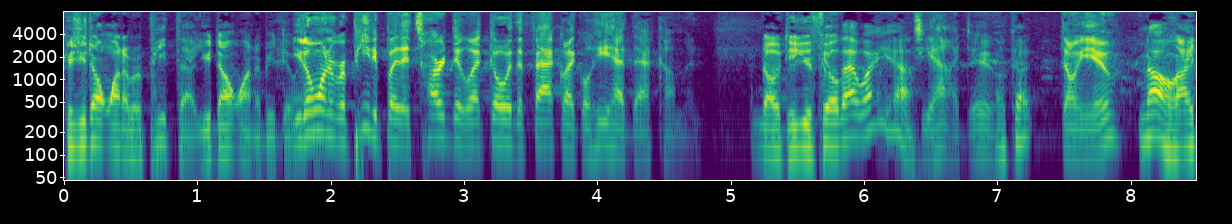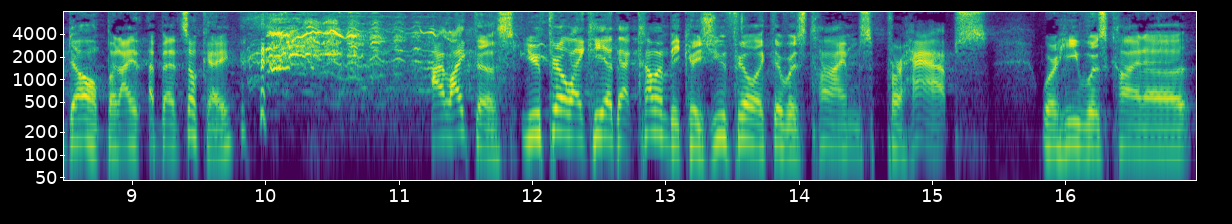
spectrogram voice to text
Because you don't want to repeat that. You don't want to be doing. You don't that. want to repeat it, but it's hard to let go of the fact like, well, he had that coming. No, do you feel that way? Yeah. Yeah, I do. Okay. Don't you? No, I don't, but I, I bet it's okay. I like this. You feel like he had that coming because you feel like there was times, perhaps, where he was kind of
